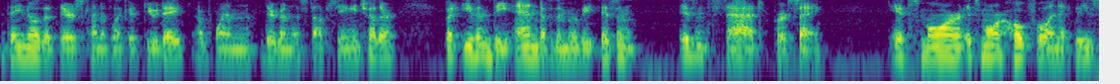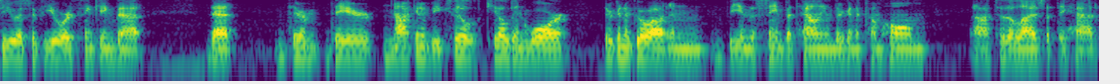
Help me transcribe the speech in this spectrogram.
they know that there's kind of like a due date of when they're gonna stop seeing each other. But even the end of the movie isn't isn't sad per se. It's more it's more hopeful and it leaves you as a viewer thinking that that they're they're not going to be killed killed in war. They're going to go out and be in the same battalion. They're going to come home uh, to the lives that they had.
